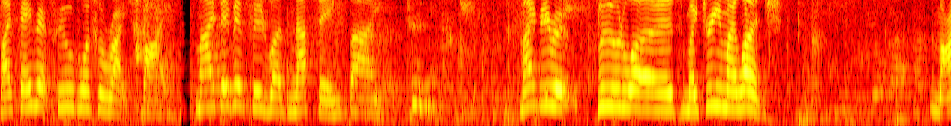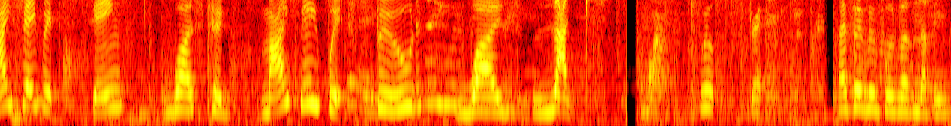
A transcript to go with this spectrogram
My favorite food was the rice. Bye. My favorite food was nothing. Bye. My favorite food was my tree and my lunch. My favorite thing was to. My favorite food was lunch. Fruit strips. My favorite food was nothing.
